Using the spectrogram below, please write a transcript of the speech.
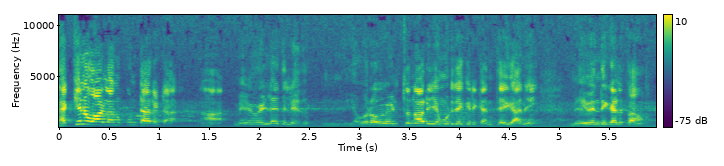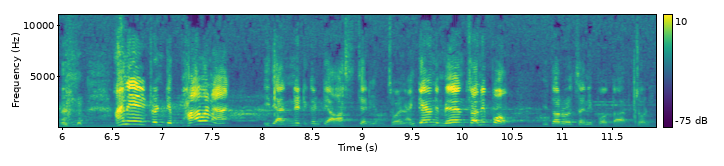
తక్కిన వాళ్ళు అనుకుంటారట. మేము వెళ్ళేది లేదు. ఎవరో వెళ్తున్నారు యముడి దగ్గరికి అంతేగాని మేమెందుకు వెళ్తాం? అనేటువంటి భావన ఇది అన్నిటికంటే ఆశ్చర్యం. చూడండి అంటే అండి మేము చనిపోం ఇతరులు చనిపోతారు. చూడండి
